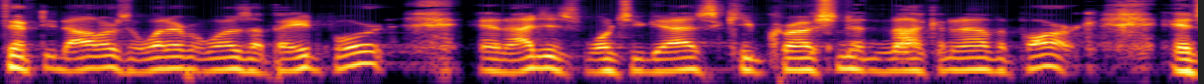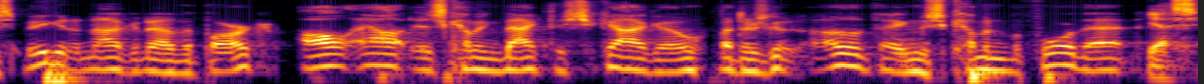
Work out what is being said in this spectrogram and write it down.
$50 or whatever it was I paid for it. And I just want you guys to keep crushing it and knocking it out of the park. And speaking of knocking it out of the park, All Out is coming back to Chicago, but there's other things coming before that. Yes.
